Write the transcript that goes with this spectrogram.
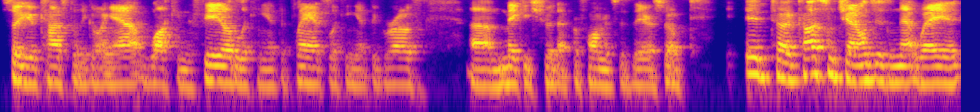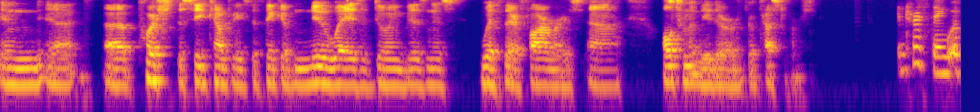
So you're constantly going out, walking the field, looking at the plants, looking at the growth, um, making sure that performance is there. So it uh, caused some challenges in that way and uh, uh, pushed the seed companies to think of new ways of doing business with their farmers, uh, ultimately their, their customers. Interesting.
